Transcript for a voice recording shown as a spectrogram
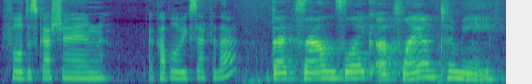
full discussion a couple of weeks after that? That sounds like a plan to me.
